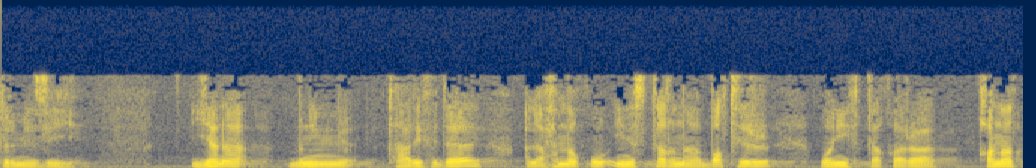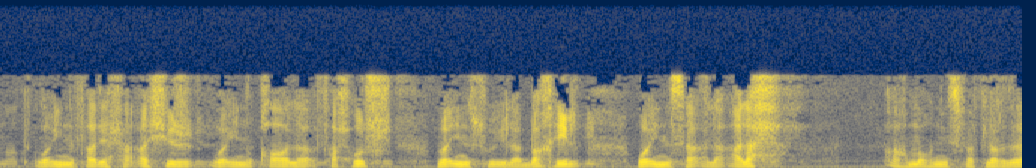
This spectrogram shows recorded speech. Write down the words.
termiziy yana buning ta'rifida الأحمق إن استغنى بطر وإن افتقر قنط وإن فرح أشر وإن قال فحش وإن سئل بخل va alah ahmoqning sifatlarida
